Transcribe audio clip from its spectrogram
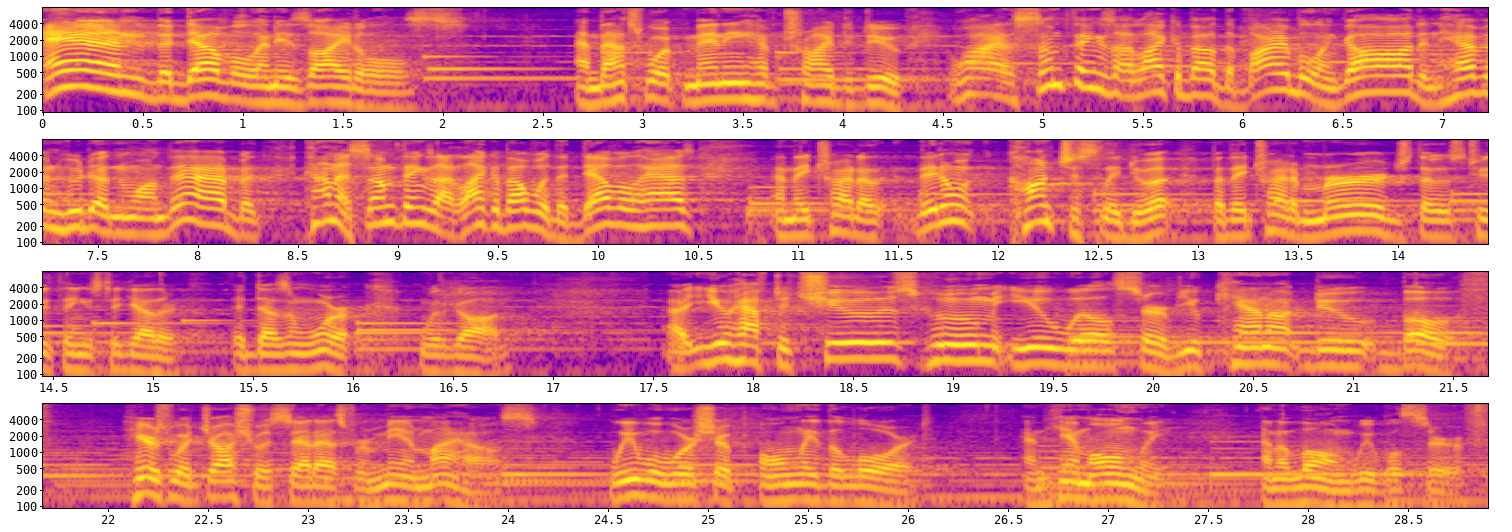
And the devil and his idols. And that's what many have tried to do. Why? Some things I like about the Bible and God and heaven, who doesn't want that? But kind of some things I like about what the devil has. And they try to, they don't consciously do it, but they try to merge those two things together. It doesn't work with God. Uh, you have to choose whom you will serve. You cannot do both. Here's what Joshua said As for me and my house, we will worship only the Lord, and Him only, and alone we will serve.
